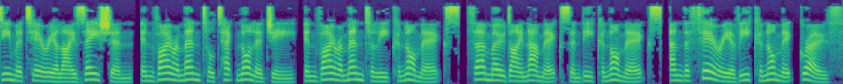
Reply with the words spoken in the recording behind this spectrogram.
dematerialization, environmental technology, environmental economics, thermodynamics and economics, and the theory of economic growth.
